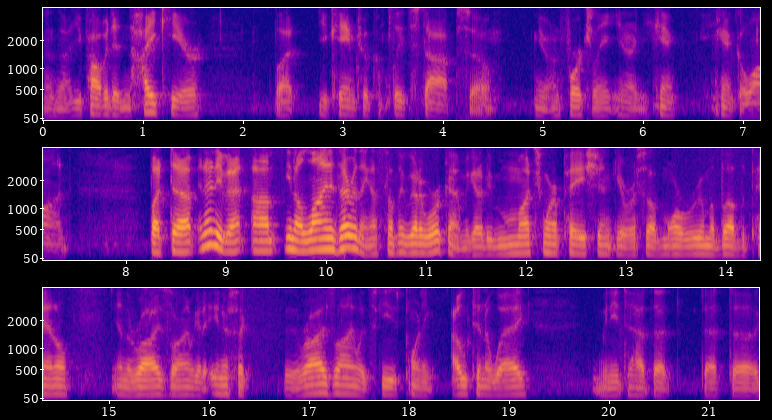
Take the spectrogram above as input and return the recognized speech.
And uh, you probably didn't hike here, but you came to a complete stop. So, you know, unfortunately, you know, you can't you can't go on. But uh, in any event, um, you know, line is everything. That's something we've got to work on. We've got to be much more patient, give ourselves more room above the panel in the rise line. We've got to intersect the rise line with skis pointing out and away. We need to have that that uh,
